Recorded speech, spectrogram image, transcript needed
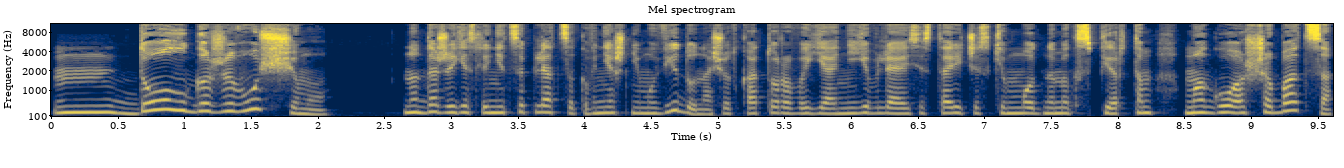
долго живущему. Но даже если не цепляться к внешнему виду, насчет которого я, не являясь историческим модным экспертом, могу ошибаться,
